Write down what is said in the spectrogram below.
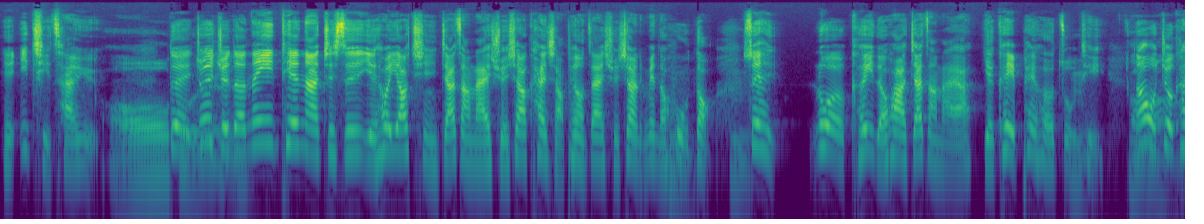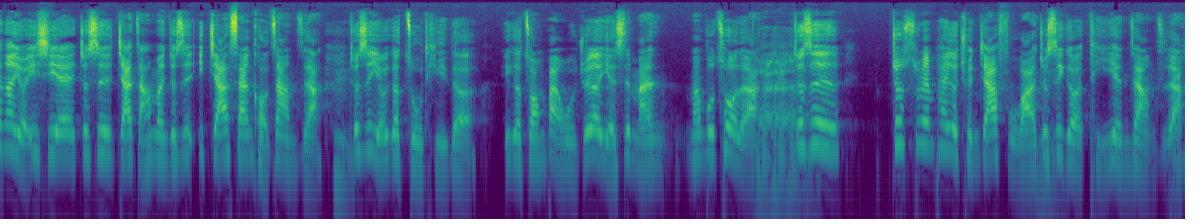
也一起参与。哦，对，就会觉得那一天呢、其实也会邀请家长来学校看小朋友在学校里面的互动。嗯所以如果可以的话，家长来啊，也可以配合主题。嗯然后我就有哦看到有一些就是家长他们就是一家三口这样子啊，嗯就是有一个主题的一个装扮，我觉得也是蛮蛮不错的啊。哎就是就顺便拍一个全家福啊，就是一个体验这样子啊。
